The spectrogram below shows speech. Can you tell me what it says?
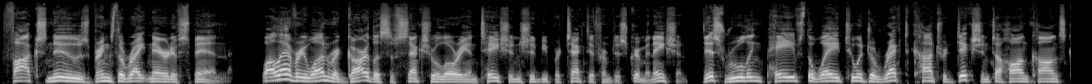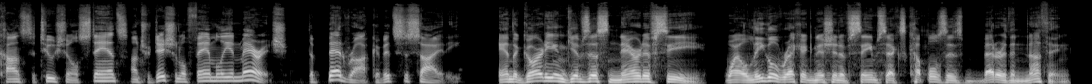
Fox News brings the right narrative spin. While everyone, regardless of sexual orientation, should be protected from discrimination, this ruling paves the way to a direct contradiction to Hong Kong's constitutional stance on traditional family and marriage, the bedrock of its society. And The Guardian gives us Narrative C. While legal recognition of same sex couples is better than nothing,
